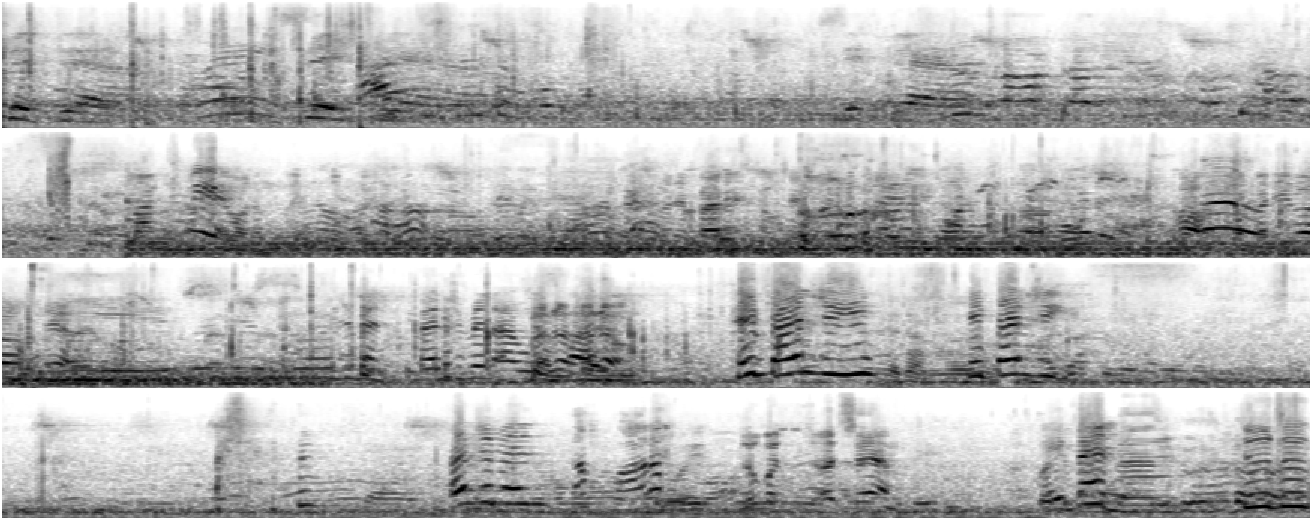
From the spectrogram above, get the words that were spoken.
Sit down. Sit down. Sit down. Benjamin, I will buy you. Hey Benji! Hey Benji! Benjamin! Look at uh, Sam. Hey Ben! Dude,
